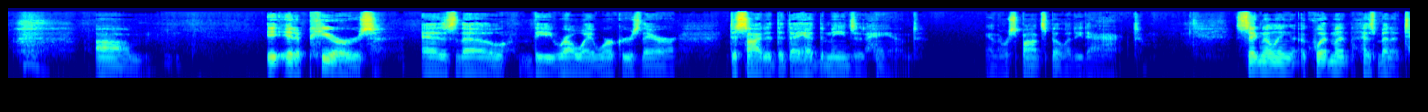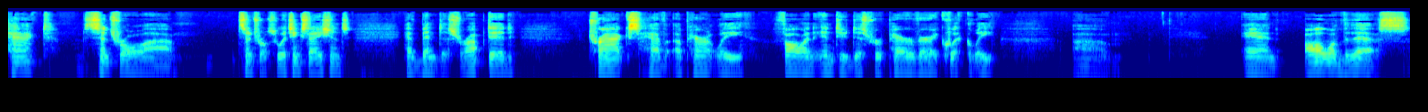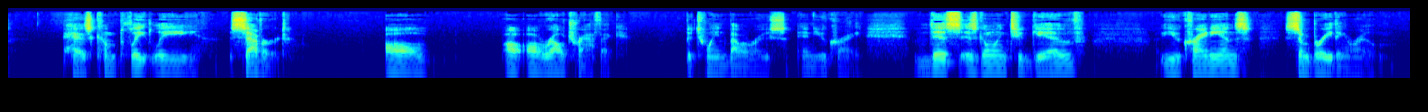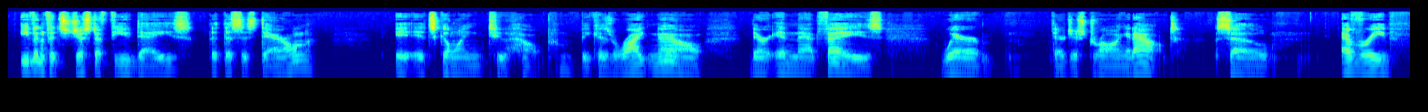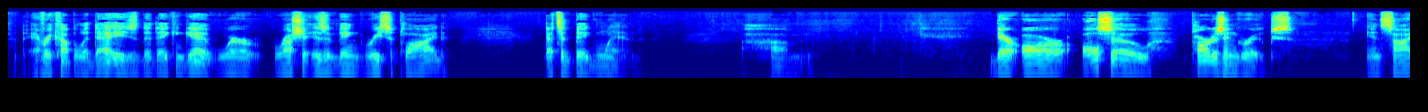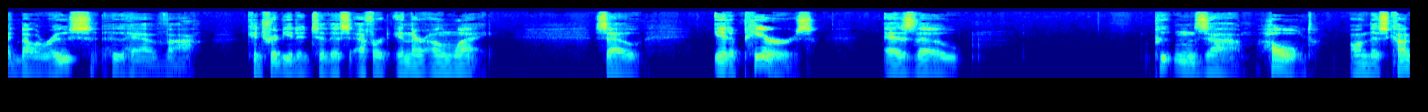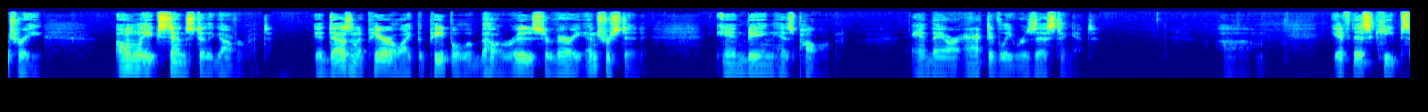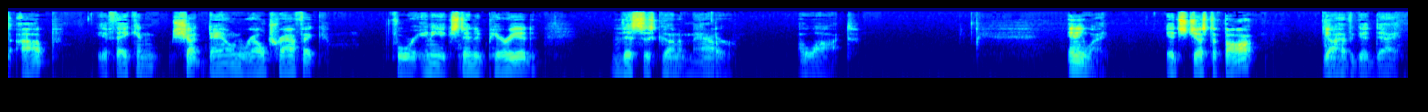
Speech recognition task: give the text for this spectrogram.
um, it, it appears as though the railway workers there decided that they had the means at hand and the responsibility to act. Signaling equipment has been attacked. Central uh, central switching stations have been disrupted. Tracks have apparently fallen into disrepair very quickly. Um, and all of this has completely severed all, all, all rail traffic between Belarus and Ukraine. This is going to give Ukrainians some breathing room. Even if it's just a few days that this is down, it's going to help because right now they're in that phase where they're just drawing it out. So every every couple of days that they can get where Russia isn't being resupplied, that's a big win. Um, there are also partisan groups inside Belarus who have uh, contributed to this effort in their own way. So it appears as though Putin's uh, hold on this country only extends to the government. It doesn't appear like the people of Belarus are very interested in being his pawn, and they are actively resisting it. Um, if this keeps up, if they can shut down rail traffic for any extended period, this is going to matter a lot. Anyway, it's just a thought. Y'all have a good day.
